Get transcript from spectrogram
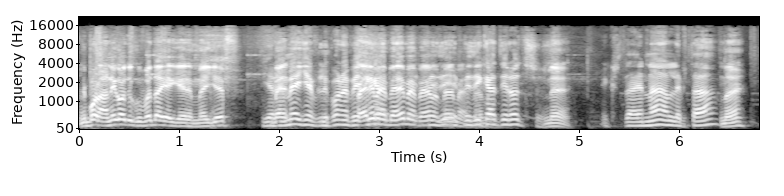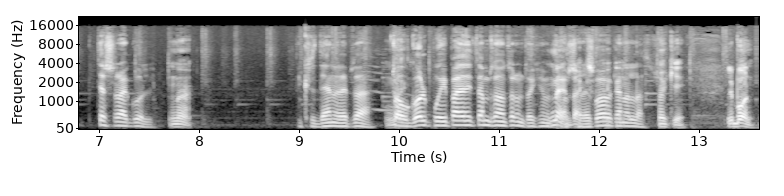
Λοιπόν, ανοίγω την κουβέντα για Γερεμέγεφ. Γερεμέγεφ, Με- λοιπόν, επειδή, Περίμενε, κα- περίμενε, επειδή, περίμενε, επειδή περίμενε. κάτι ρώτησες. Ναι, 61 λεπτά, ναι, 4 γκολ. ναι. 61 λεπτά. Ναι. Το γκολ που είπα ήταν με τον Ατρόμητο, όχι με Ναι, τον εντάξει. Σαρακό, οκ. έκανα λάθος. Οκ. Λοιπόν,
